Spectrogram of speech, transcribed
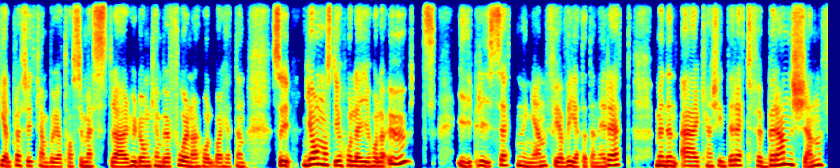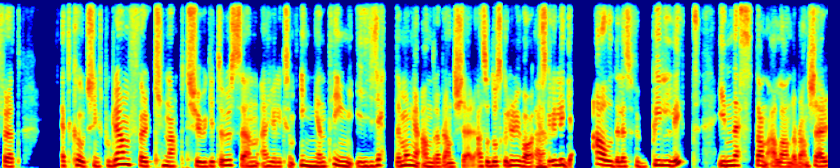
helt plötsligt kan börja ta semestrar, hur de kan börja få den här hållbarheten. Så jag måste ju hålla i och hålla ut i prissättningen, för jag vet att den är rätt, men den är kanske inte rätt för branschen, för att ett coachningsprogram för knappt 20 000 är ju liksom ingenting i jättemånga andra branscher. Alltså då skulle det ju vara, jag skulle ligga alldeles för billigt i nästan alla andra branscher.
